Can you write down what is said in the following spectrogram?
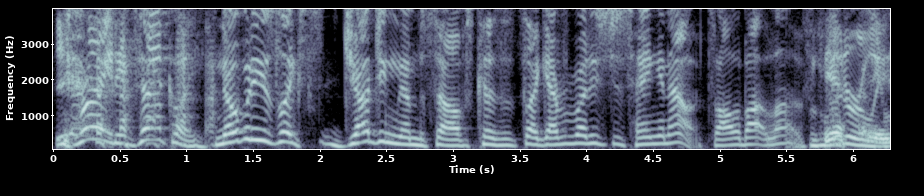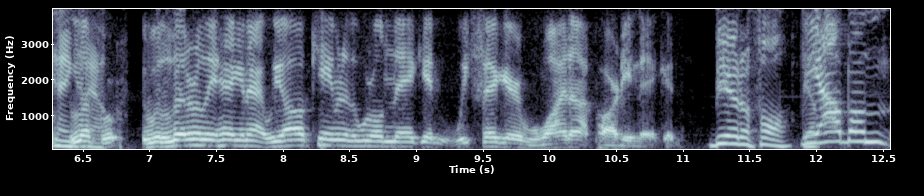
Right, exactly. Nobody's like judging themselves because it's like everybody's just hanging out. It's all about love. Yeah, Literally I mean, hanging look, out. We're, we're literally hanging out. We all came into the world naked. We figured, why not party naked? Beautiful. The album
